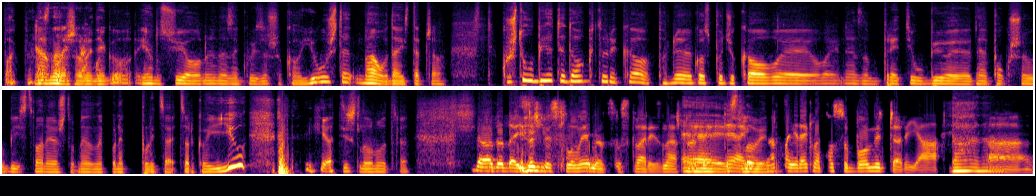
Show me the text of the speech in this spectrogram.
Pa, ne Tako znaš je, ono njegovo. I onda svi ono, ne znam ko izašao kao, ju šta, malo da istrčava. Ko što ubijate doktore, kao, pa ne, gospođu, kao ovo je, ovaj, ne znam, preti ubio je, ne, pokušao je ubistva, nešto, ne znam, ko nekog policajca, kao, ju, i otišla unutra. Da, da, da, izašao je Slovenac u stvari, znaš, pa ne, Teja je Slovenac. i rekla to su bolničari, a, Da, da, a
